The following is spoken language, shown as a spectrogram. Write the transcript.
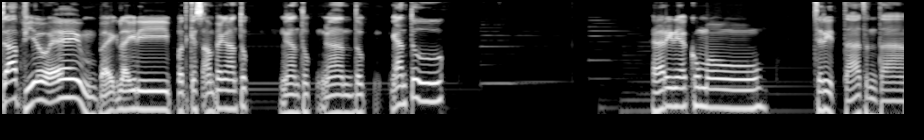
Sup yo em? Baik lagi di podcast sampai ngantuk. Ngantuk ngantuk ngantuk. Hari ini aku mau cerita tentang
